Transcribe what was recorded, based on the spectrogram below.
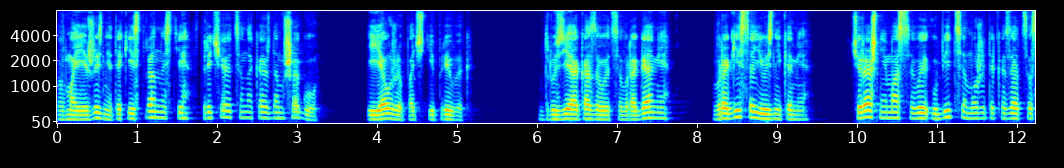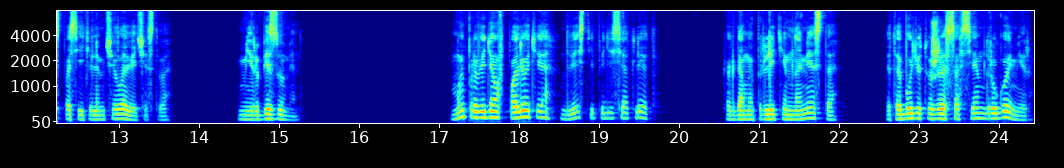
В моей жизни такие странности встречаются на каждом шагу, и я уже почти привык. Друзья оказываются врагами, враги союзниками. Вчерашний массовый убийца может оказаться спасителем человечества. Мир безумен. Мы проведем в полете 250 лет. Когда мы прилетим на место, это будет уже совсем другой мир.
